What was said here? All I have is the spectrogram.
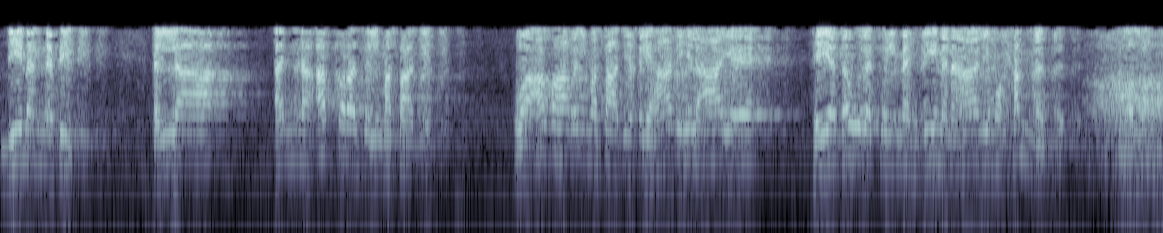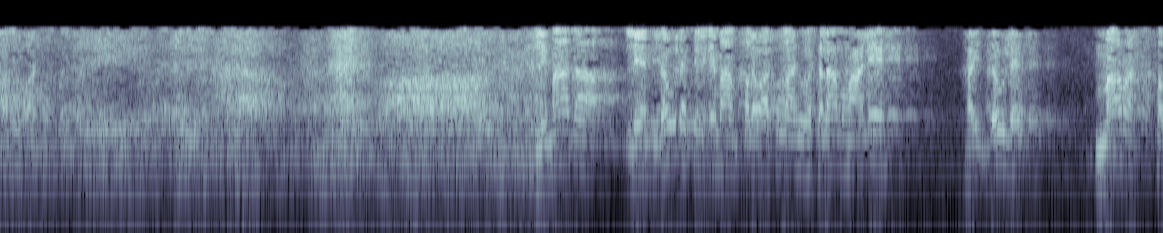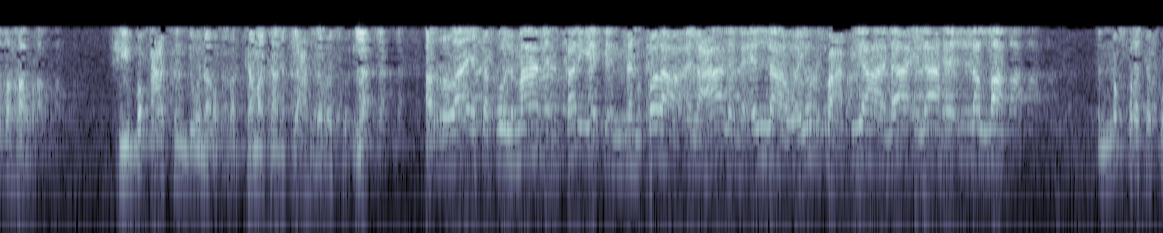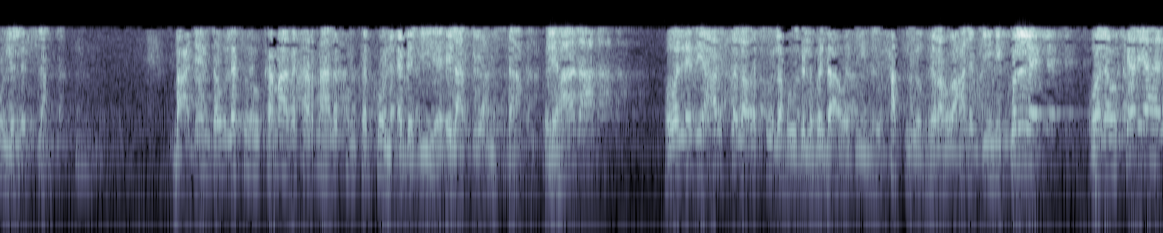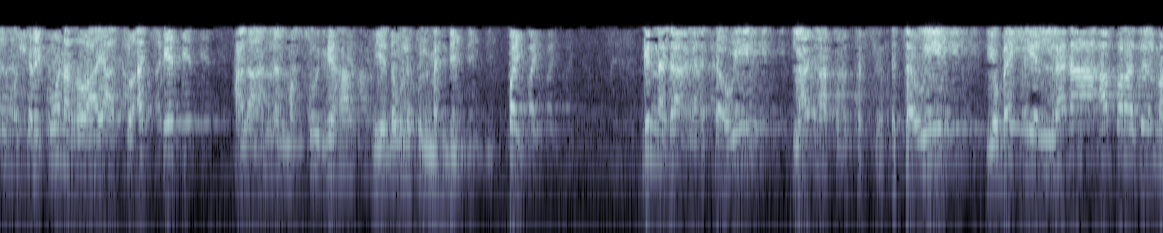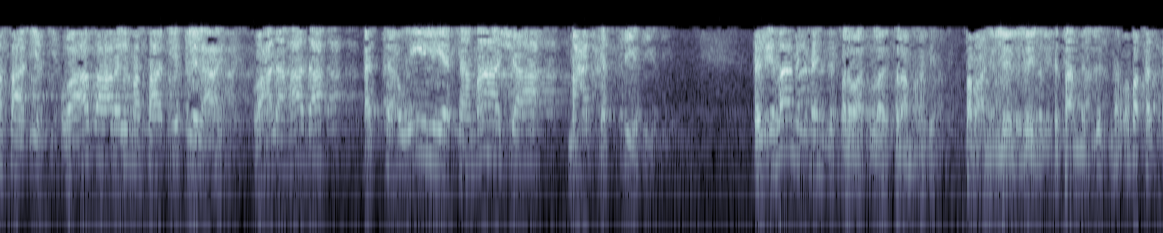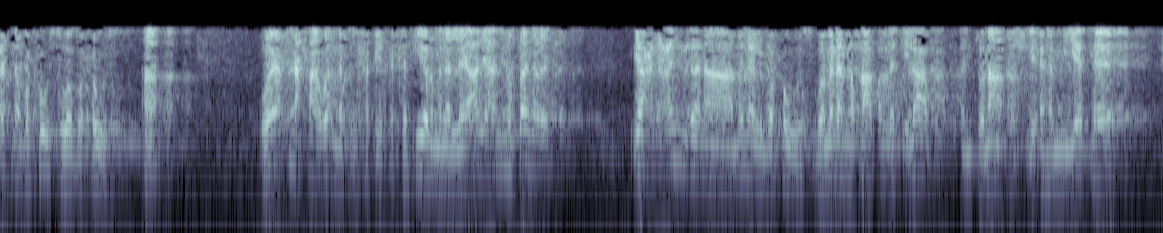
دين النبي إلا أن أبرز المصادق وأظهر المصادق لهذه الآية هي دولة المهدي من آل محمد صلى الله عليه وسلم لماذا؟ لأن دولة الإمام صلوات الله وسلامه عليه هاي الدولة ما راح تظهر في بقعة دون أخرى كما كانت في عهد الرسول. لا. الرواية تقول ما من قرية من قرى العالم إلا ويرفع فيها لا إله إلا الله. النصرة تكون للإسلام. بعدين دولته كما ذكرنا لكم تكون أبدية إلى قيام الساعة. ولهذا هو الذي أرسل رسوله بالهدى ودين الحق ليظهره على الدين كله. ولو كره المشركون الروايات تؤكد على أن المقصود بها هي دولة المهدي. طيب قلنا دائما التأويل لا يناقض التفسير. التأويل يبين لنا أبرز المصادق وأظهر المصادق للآية. وعلى هذا التأويل يتماشى مع التفسير. الإمام المهدي صلوات الله وسلامه عليه. طبعا الليلة ليلة ختام مجلسنا وبقت عندنا بحوث وبحوث ها؟ وإحنا حاولنا في الحقيقة كثير من الليالي أن نفهرس يعني عندنا من البحوث ومن النقاط التي لا أن تناقش لأهميتها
